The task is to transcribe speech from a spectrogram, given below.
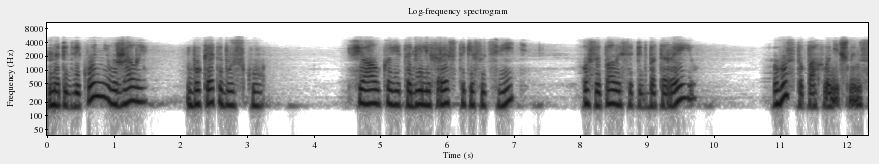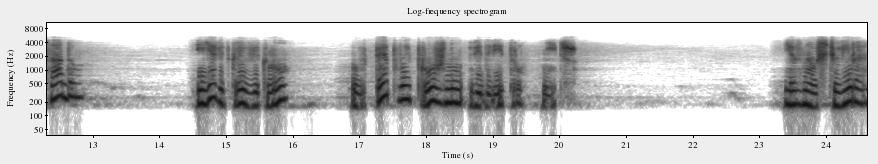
На підвіконні лежали букети бузку, фіалкові та білі хрестики суцвіть осипалися під батарею, густо пахло нічним садом, і я відкрив вікно в теплу й пружну від вітру ніч. Я знав, що Віра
